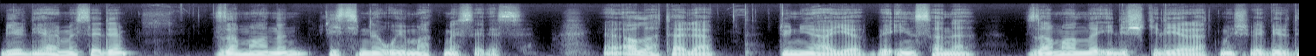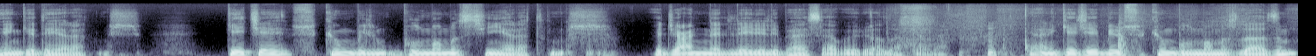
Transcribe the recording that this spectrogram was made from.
Bir diğer mesele zamanın ritmine uymak meselesi. Yani Allah Teala dünyayı ve insanı zamanla ilişkili yaratmış ve bir dengede yaratmış. Gece sükun bulmamız için yaratılmış. Ve ceannel leyli libasa buyuruyor Allah Teala. Yani gece bir sükun bulmamız lazım.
